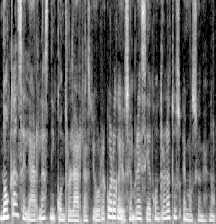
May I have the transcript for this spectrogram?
No cancelarlas ni controlarlas. Yo recuerdo que yo siempre decía, controla tus emociones. No,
